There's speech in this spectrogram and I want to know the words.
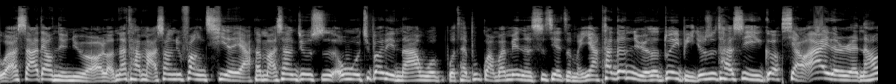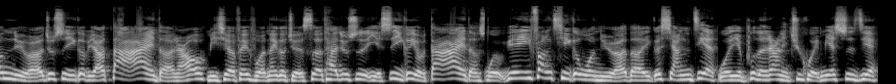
我要杀掉你女儿了，那他马上就放弃了呀，他马上就是我去帮你拿，我我才不管外面的世界怎么样。他跟女儿的对比就是他是一个小爱的人，然后女儿就是一个比较大爱的，然后米歇尔·菲佛那个角色，他就是也是一个有大爱的，我愿意放弃跟我女儿的一个相见，我也不能让你去毁灭世界。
